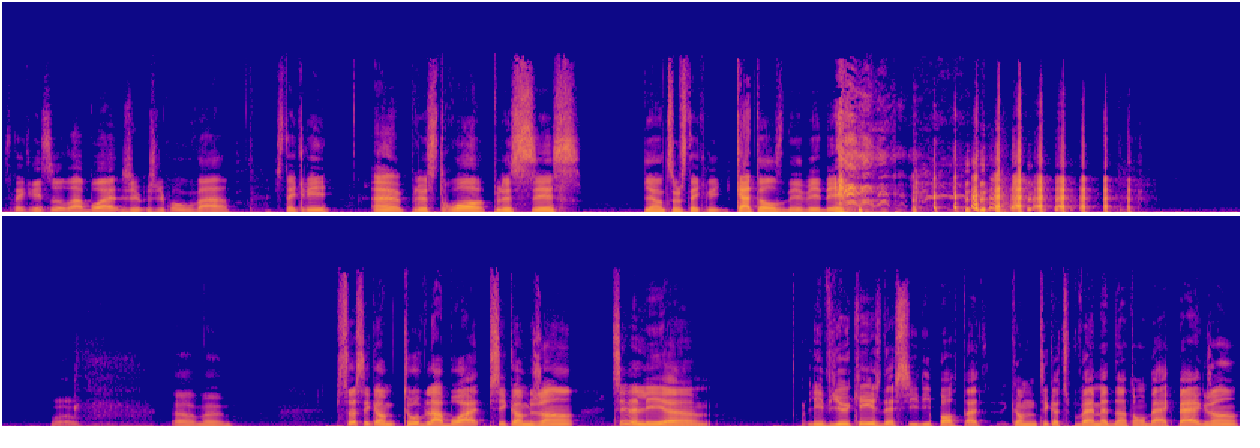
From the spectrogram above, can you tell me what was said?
C'est écrit sur la boîte, j'ai- je l'ai pas ouvert. C'est écrit 1 plus 3 plus 6. Puis en dessous, c'est écrit 14 DVD. Wow. oh man. Puis ça, c'est comme, t'ouvres la boîte, puis c'est comme genre, tu sais, là, les, euh, les vieux cases de CD portatifs, comme, tu sais, que tu pouvais mettre dans ton backpack, genre.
